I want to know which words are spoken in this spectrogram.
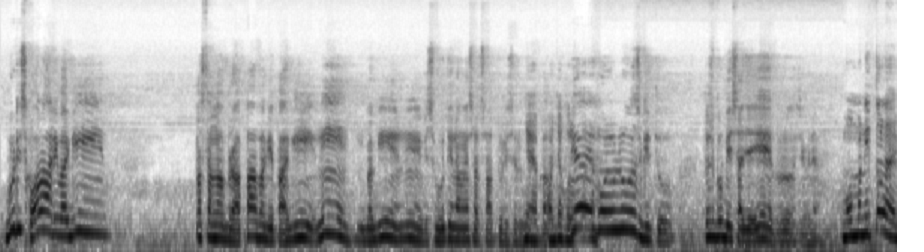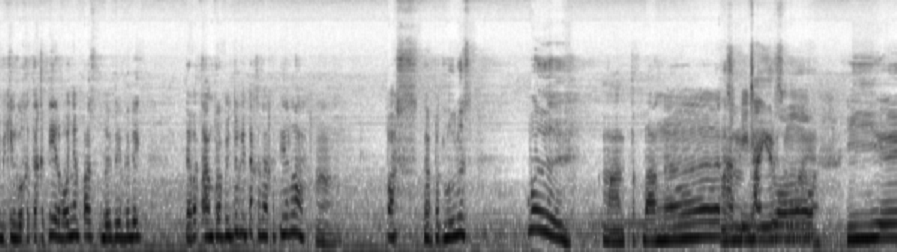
Gue di sekolah dibagiin. Pas tanggal berapa? Pagi-pagi. Nih dibagiin. Nih disebutin namanya satu-satu disuruh Ya, buka. pokoknya Yeay dah. gue lulus gitu. Terus gue bisa aja Yeay lulus ya udah. Momen itulah yang bikin gua ketar-ketir. Pokoknya pas detik-detik dapat amplop itu kita ketar-ketir lah. Hmm. pas dapat lulus wah mantep banget Langsung hati cair flow. semua ya? iya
